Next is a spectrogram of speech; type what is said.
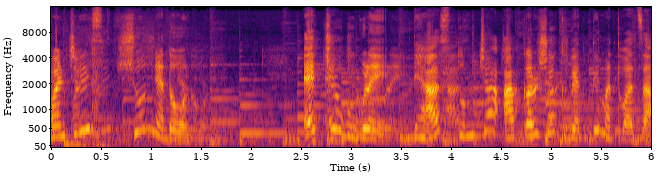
पंचवीस शून्य दोन. एच यू गुगळे ध्यास तुमच्या आकर्षक व्यक्तिमत्वाचा.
